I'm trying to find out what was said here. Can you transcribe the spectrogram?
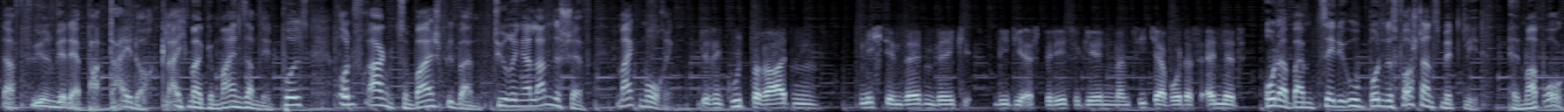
Da fühlen wir der Partei doch gleich mal gemeinsam den Puls und fragen zum Beispiel beim Thüringer Landeschef Mike Moring. Wir sind gut beraten, nicht denselben Weg wie die SPD zu gehen. Man sieht ja, wo das endet. Oder beim CDU-Bundesvorstandsmitglied Elmar Brok.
